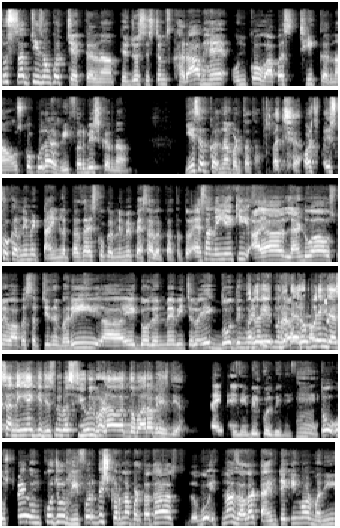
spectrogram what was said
तो सब चीज़ों को चेक करना फिर जो सिस्टम्स खराब हैं उनको वापस ठीक करना उसको पूरा रिफर्बिश करना ये सब करना पड़ता था। अच्छा। और इसको करने में टाइम लगता था इसको करने में पैसा लगता था। तो ऐसा नहीं है कि आया लैंड हुआ उसमें वापस सब चीज़ें भरी एक दो दिन में भी चलो एक दो दिन में मतलब भी ये मतलब एरोप्लेन जैसा नहीं है कि जिसमें बस फ्यूल भरा और दोबारा भेज दिया। नहीं नहीं नहीं बिल्कुल भी नहीं। हम्म, तो उसपे उनको जो रिफर्बिश करना पड़ता था वो इतना ज़्यादा टाइम टेकिंग और मनी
